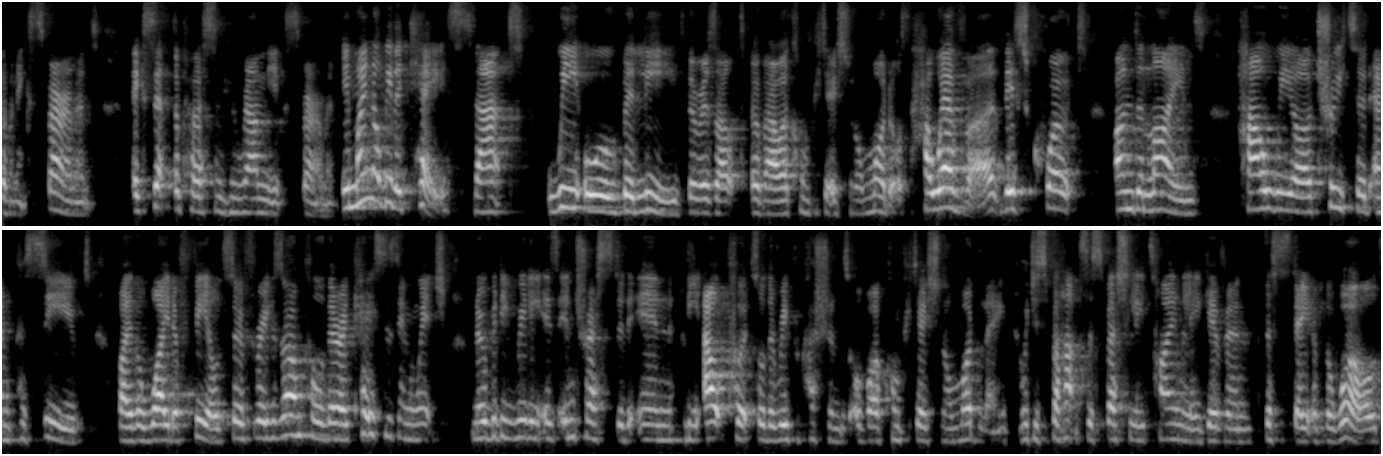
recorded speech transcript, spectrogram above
of an experiment except the person who ran the experiment. It might not be the case that we all believe the result of our computational models. However, this quote underlines how we are treated and perceived by the wider field. So, for example, there are cases in which nobody really is interested in the outputs or the repercussions of our computational modeling, which is perhaps especially timely given the state of the world.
